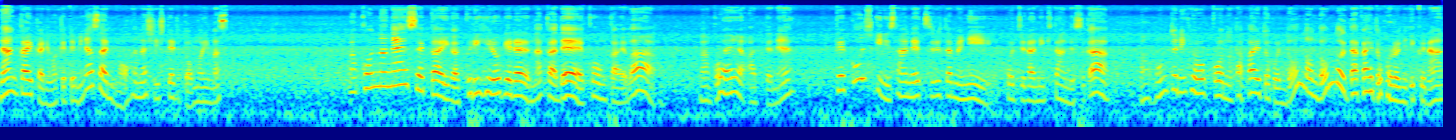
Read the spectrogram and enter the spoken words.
何回かに分けて皆さんにもお話ししてると思います。まあ、こんなね世界が繰り広げられる中で今回は、まあ、ご縁あってね結婚式に参列するためにこちらに来たんですがまあ、本当に標高の高いところにどんどんどんどん高いところに行くなっ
